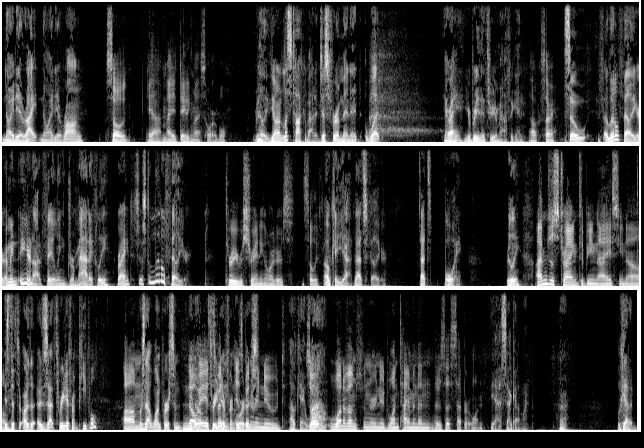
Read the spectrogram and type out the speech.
No idea right, no idea wrong. So, yeah, my dating life's horrible. Really? You know, let's talk about it just for a minute. What? Yeah, right. You're breathing through your mouth again. Oh, sorry. So, a little failure. I mean, you're not failing dramatically, right? It's just a little failure. Three restraining orders. Solely fine. Okay, yeah, that's failure. That's boy. Really? I'm just trying to be nice, you know. Is the th- are the is that three different people? Um, or is that one person? No, you know, it's three been, different it's orders. been renewed. Okay, so wow. one of them's been renewed one time, and then there's a separate one. Yeah, second Yeah. one. Huh. We got a.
